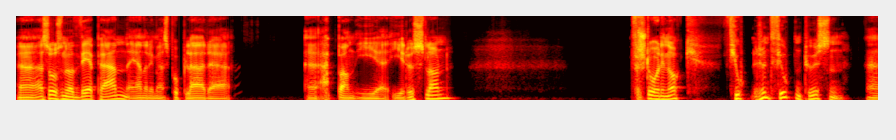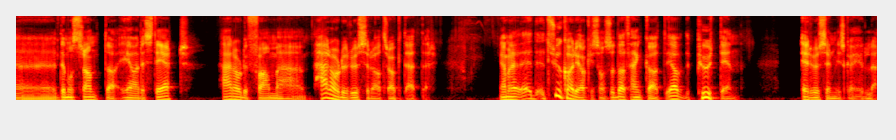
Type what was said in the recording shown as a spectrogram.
Uh, jeg så også nå at VPN er en av de mest populære appene i, i Russland. Forståelig nok. 14, rundt 14 000 Eh, demonstranter er arrestert. Her har du faen meg Her har du russere å trakte etter. Ja, men jeg, jeg tror Kari Jakkesson så da tenker at ja, Putin er russeren vi skal hylle.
